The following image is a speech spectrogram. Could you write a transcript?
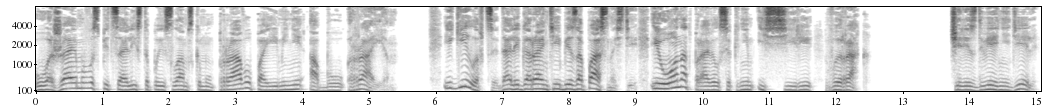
уважаемого специалиста по исламскому праву по имени Абу Райен. Игиловцы дали гарантии безопасности, и он отправился к ним из Сирии в Ирак. Через две недели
